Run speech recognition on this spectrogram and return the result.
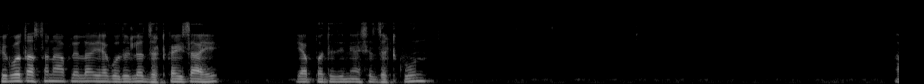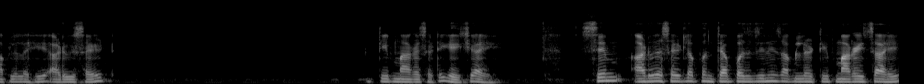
फिरवत असताना आपल्याला या गोदडीला झटकायचं आहे. या पद्धतीने असे झटकून आपल्याला ही आडवी साईड टीप मारायसाठी घ्यायची आहे. सेम आडव्या साईडला पण त्या पद्धतीनेच आपल्याला टीप मारायचं आहे.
